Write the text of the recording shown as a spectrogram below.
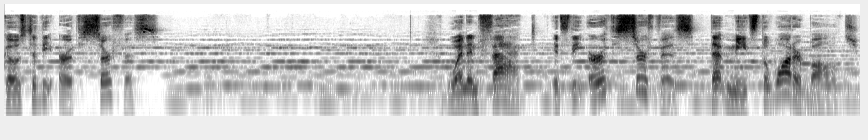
goes to the Earth's surface. When in fact, it's the Earth's surface that meets the water bulge.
